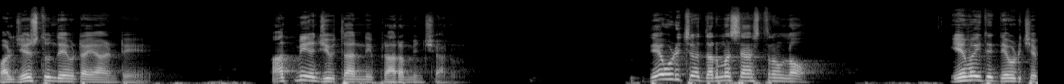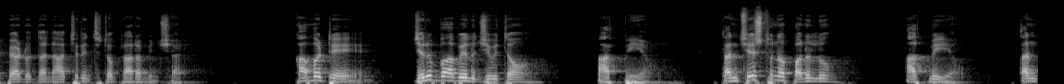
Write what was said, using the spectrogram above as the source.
వాళ్ళు చేస్తుంది ఏమిటయ్యా అంటే ఆత్మీయ జీవితాన్ని ప్రారంభించారు. దేవుడిచ్చిన ధర్మశాస్త్రంలో ఏమైతే దేవుడు చెప్పాడో దాన్ని ఆచరించడం ప్రారంభించారు. కాబట్టి జరుబాబేలు జీవితం ఆత్మీయం. తను చేస్తున్న పనులు ఆత్మీయం. తను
